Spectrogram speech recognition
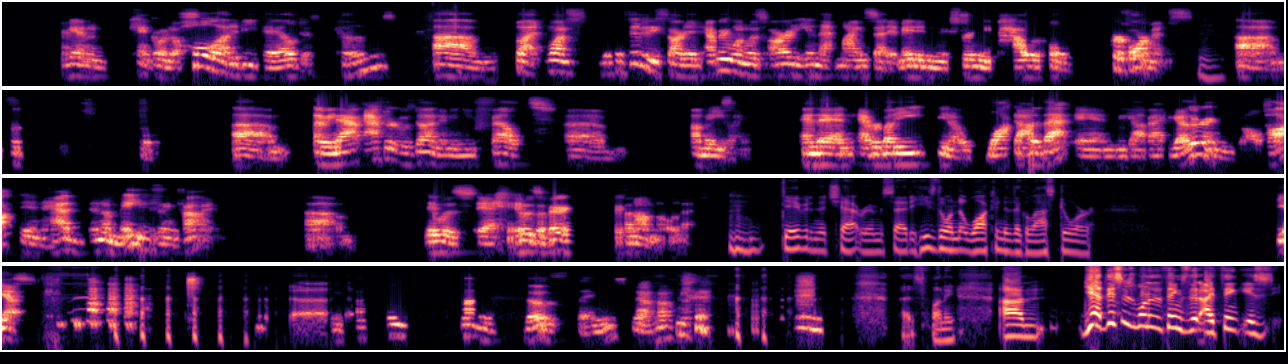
again, can't go into a whole lot of detail just because. Um, but once the festivities started, everyone was already in that mindset. It made it an extremely powerful performance. Mm. Um, so, um, I mean, a- after it was done, I mean, you felt um, amazing. And then everybody, you know, walked out of that, and we got back together and all talked and had an amazing time. Um, it was it was a very phenomenal event. David in the chat room said he's the one that walked into the glass door. Yes. Those things. Yeah. That's funny. Um, yeah, this is one of the things that I think is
